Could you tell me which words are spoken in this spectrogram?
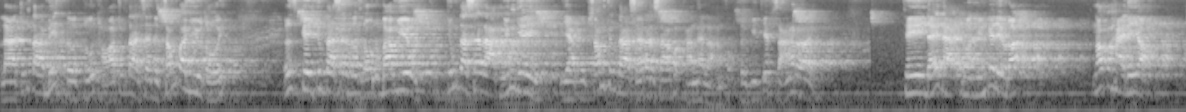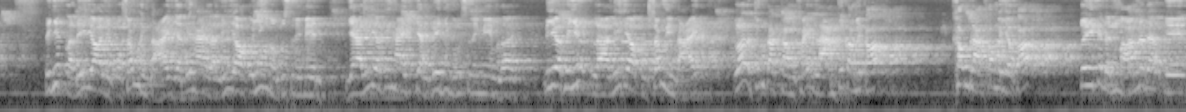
là chúng ta biết được tuổi thọ chúng ta sẽ được sống bao nhiêu tuổi. Khi chúng ta sẽ hưởng thụ được bao nhiêu, Chúng ta sẽ làm những gì Và cuộc sống chúng ta sẽ ra sao, bất hạnh hay là hạnh phúc, Từ ghi chép sẵn rồi. Thì để đạt được những cái điều đó, Nó có hai lý do. Thứ nhất là lý do về cuộc sống hiện tại Và thứ hai là lý do của những người Muslimin Và lý do thứ hai chỉ dành riêng những người Muslimin mà thôi. Lý do thứ nhất là lý do cuộc sống hiện tại. Đó là chúng ta cần phải làm, chúng ta mới có. Không làm không bao giờ có. Tuy cái định mệnh nó đã gì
